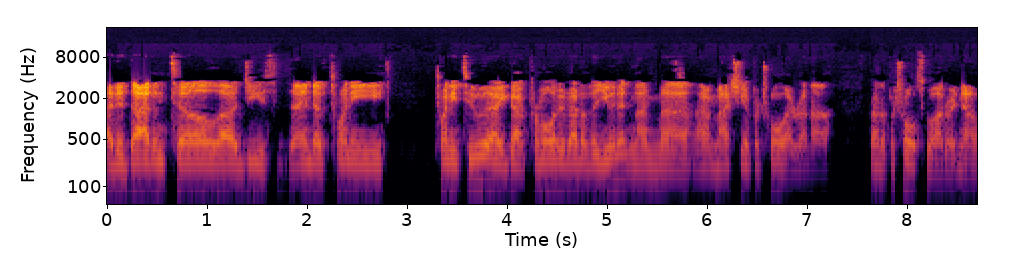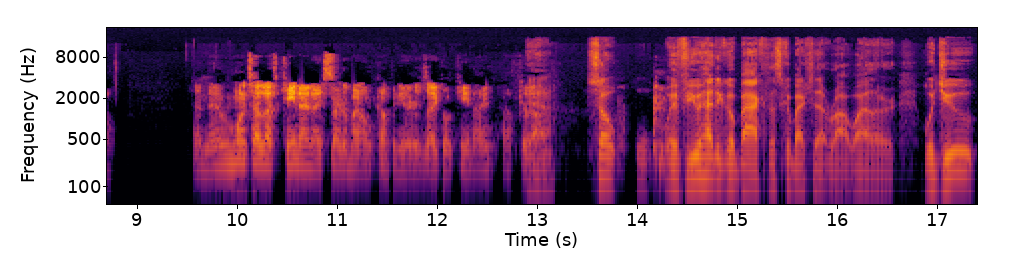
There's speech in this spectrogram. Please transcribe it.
I did that until uh, geez, the end of 2022. I got promoted out of the unit, and I'm uh, I'm actually a patrol. I run a run a patrol squad right now. And then once I left Canine, I started my own company, or Xieko Canine. After yeah. that. So if you had to go back, let's go back to that Rottweiler. Would you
